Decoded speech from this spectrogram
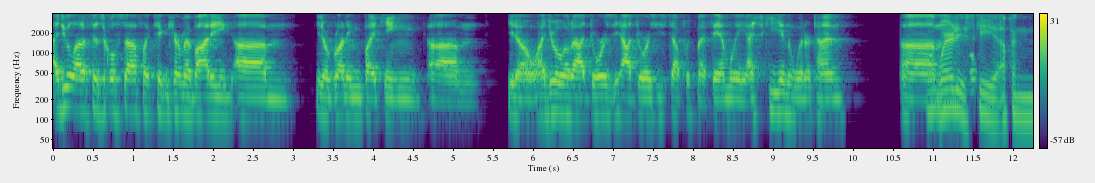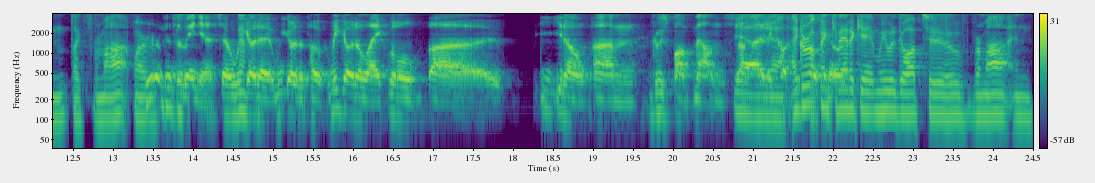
I do a lot of physical stuff like taking care of my body, um, you know, running, biking. Um, you know, I do a lot of outdoorsy, outdoorsy stuff with my family. I ski in the wintertime. Um, Where do you ski? Up in like Vermont or Pennsylvania, so we go to we go to the poke. We go to like little, uh, you know, um, goosebump mountains. Yeah, uh, yeah. I grew up in Connecticut and we would go up to Vermont and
